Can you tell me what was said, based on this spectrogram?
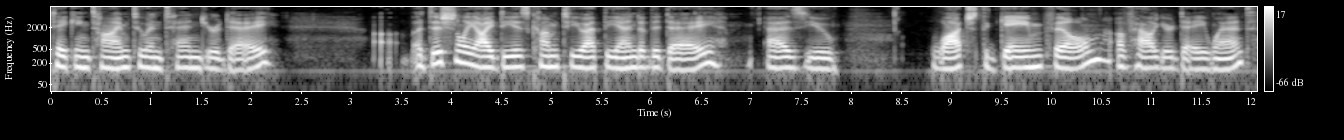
taking time to intend your day. Uh, additionally, ideas come to you at the end of the day as you watch the game film of how your day went.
